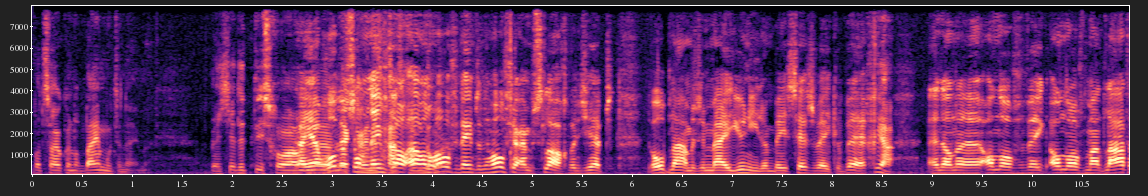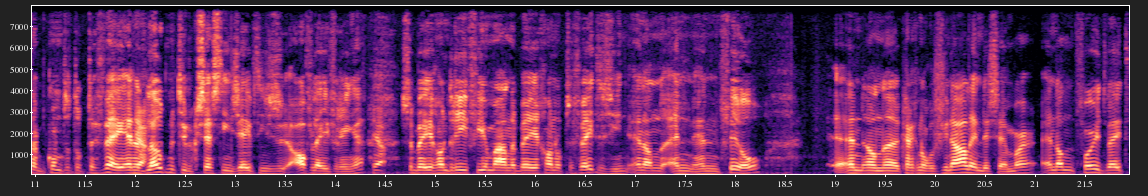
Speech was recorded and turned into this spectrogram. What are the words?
wat zou ik er nog bij moeten nemen? Weet je, dit is gewoon Nou ja, eh, lekker neemt al, een half, neemt een half jaar in beslag. Want je hebt de opnames in mei, juni, dan ben je zes weken weg. Ja, En dan eh anderhalve week, anderhalve maand later komt het op tv. En het loopt natuurlijk 16, 17 afleveringen. ja. Dus dan ben je gewoon drie, vier maanden ben je gewoon op tv te zien. En, dan, en, en veel. En dan eh, krijg je nog een finale in december. En dan, voor je het weet,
